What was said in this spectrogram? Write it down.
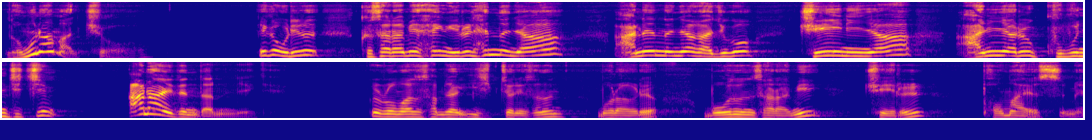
너무나 많죠. 그러니까 우리는 그 사람이 행위를 했느냐, 안 했느냐 가지고 죄인이냐, 아니냐를 구분 짓지 않아야 된다는 얘기예요. 그 로마서 3장 20절에서는 뭐라 그래요? 모든 사람이 죄를 범하였음에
